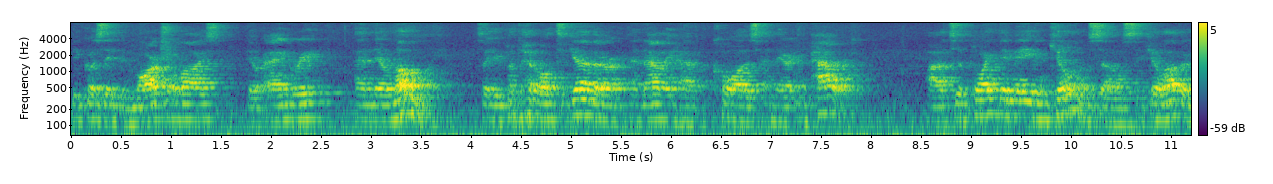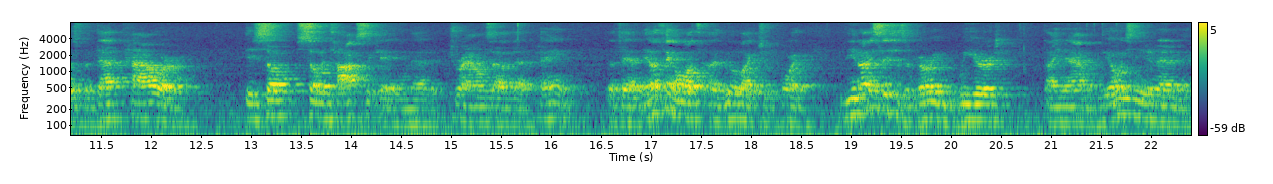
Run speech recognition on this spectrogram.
because they've been marginalized, they're angry, and they're lonely. So you put that all together, and now they have a cause, and they're empowered uh, to the point they may even kill themselves to kill others. But that power is so so intoxicating that it drowns out that pain that they have. The other thing I want, to, I really liked your point. The United States is a very weird dynamic. We always need an enemy,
